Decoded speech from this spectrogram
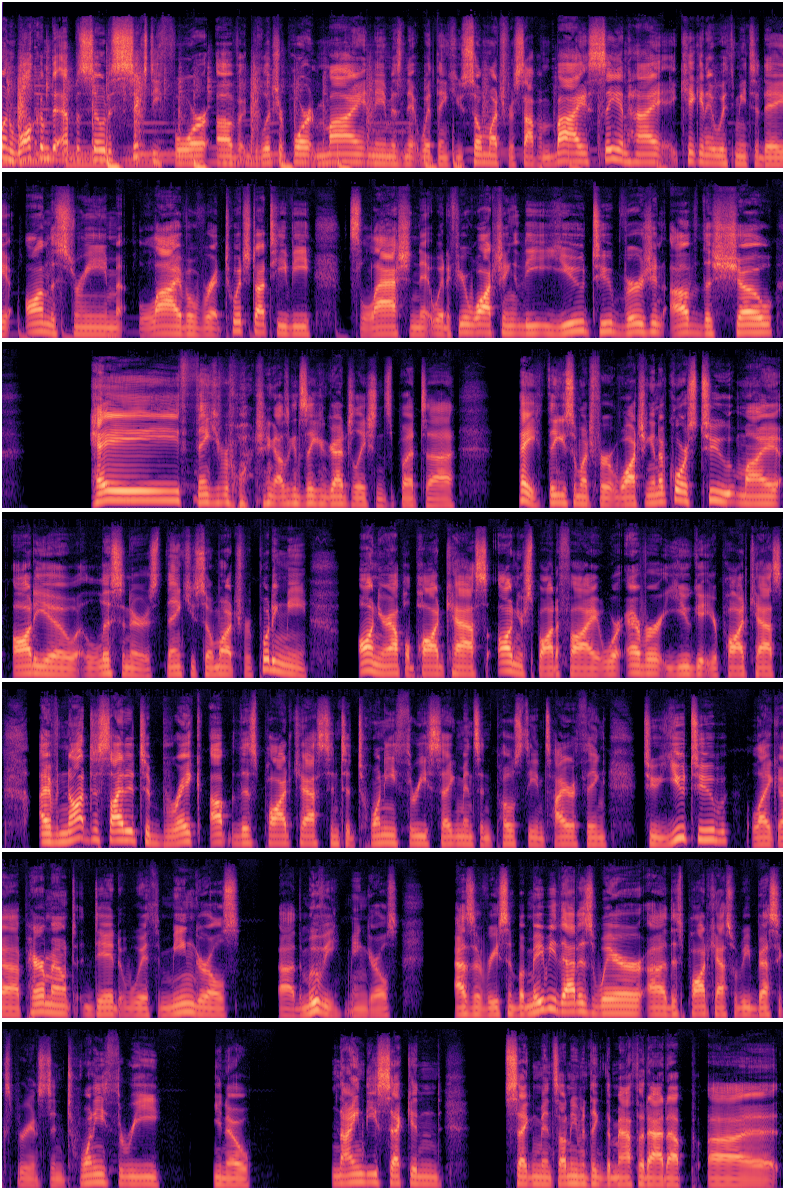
And welcome to episode 64 of Glitch Report. My name is GnittWitt. Thank you so much for stopping by, saying hi, kicking it with me today on the stream live over at twitch.tv slash GnittWitt. If you're watching the YouTube version of the show, hey, thank you for watching. I was going to say congratulations, but uh, hey, thank you so much for watching. And of course, to my audio listeners, thank you so much for putting me on your Apple Podcasts, on your Spotify, wherever you get your podcasts. I have not decided to break up this podcast into 23 segments and post the entire thing to YouTube like uh, Paramount did with Mean Girls, uh, the movie Mean Girls, as of recent. But maybe that is where uh, this podcast would be best experienced in 23, you know, 90 second segments. I don't even think the math would add up uh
